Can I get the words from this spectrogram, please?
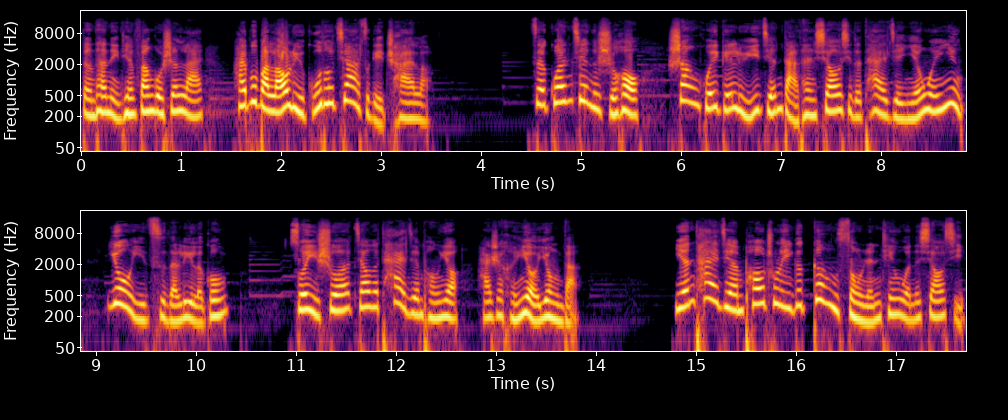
等她哪天翻过身来。还不把老吕骨头架子给拆了，在关键的时候，上回给吕夷简打探消息的太监严文应又一次的立了功，所以说交个太监朋友还是很有用的。严太监抛出了一个更耸人听闻的消息：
